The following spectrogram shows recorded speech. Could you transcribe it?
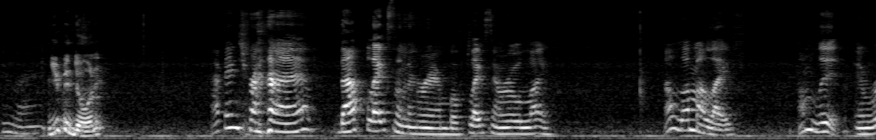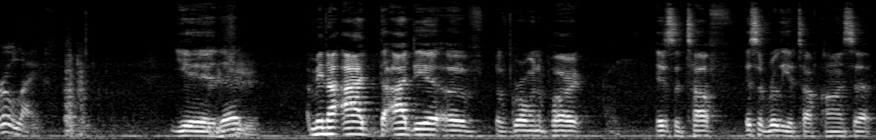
You're right. You've been doing it. I've been trying. Not flex on the gram, but flex in real life. I love my life. I'm lit in real life. Yeah, that. I mean, I, I the idea of of growing apart is a tough. It's a really a tough concept,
